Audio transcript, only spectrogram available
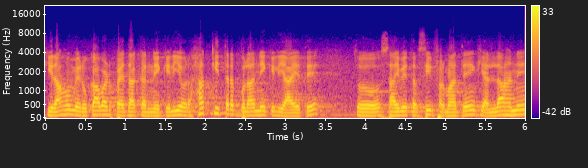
की राहों में रुकावट पैदा करने के लिए और हक की तरफ़ बुलाने के लिए आए थे तो साहिब तफसीर फरमाते हैं कि अल्लाह ने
